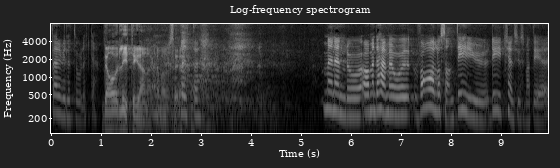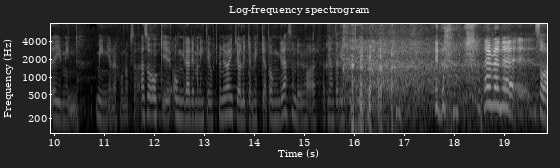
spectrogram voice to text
Där är vi lite olika. Ja, lite grann kan man säga. Lite. Men ändå, ja men det här med val och sånt, det, är ju, det känns ju som att det är min, min generation också. Alltså, och ångra det man inte gjort. Men nu har inte jag lika mycket att ångra som du har, att jag inte. Inte- Nej men eh, så.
